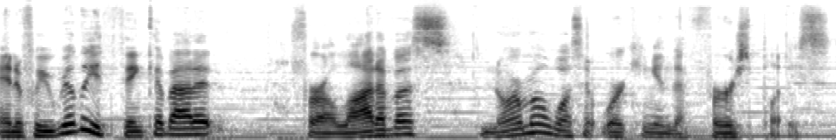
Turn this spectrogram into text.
And if we really think about it, for a lot of us, normal wasn't working in the first place.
